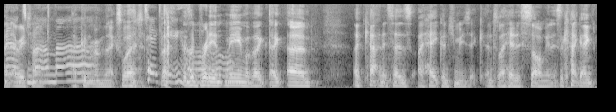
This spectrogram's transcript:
And every time Mama, I couldn't remember the next word. take But me There's a brilliant meme of a, a, um, a cat and it says, "I hate country music until I hear this song," and it's a cat going,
